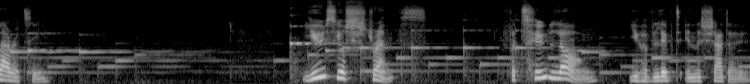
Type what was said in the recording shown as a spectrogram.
Clarity. Use your strengths. For too long, you have lived in the shadows.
